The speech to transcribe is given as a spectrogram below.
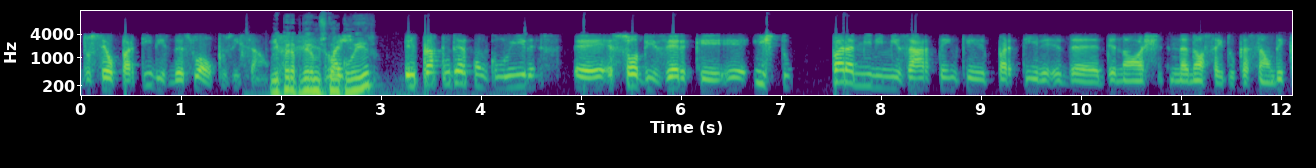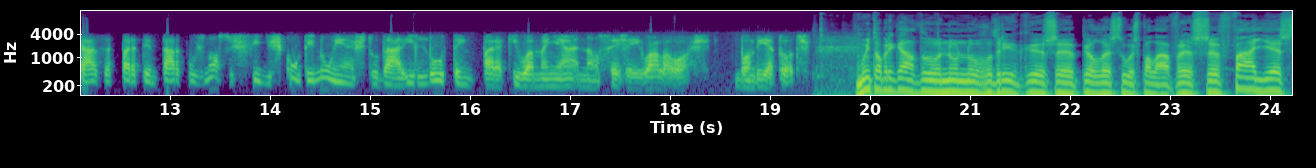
do seu partido e da sua oposição. E para podermos concluir? Mas, e para poder concluir, é só dizer que eh, isto para minimizar, tem que partir de, de, nós, na nossa educação de casa, para tentar que os nossos filhos continuem a estudar e lutem para que o amanhã não seja igual a hoje. Bom dia a todos. Muito obrigado, Nuno Rodrigues, pelas suas palavras. Falhas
